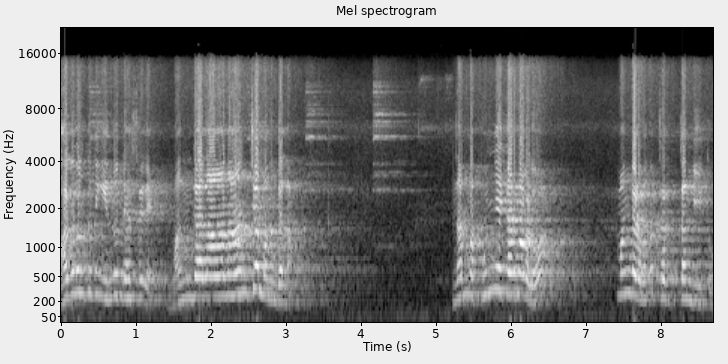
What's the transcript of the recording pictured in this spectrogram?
ಭಗವಂತನಿಗೆ ಇನ್ನೊಂದು ಹೆಸರಿದೆ. ಮಂಗಲಾನಾಂಚ ಮಂಗಲ. ನಮ್ಮ ಪುಣ್ಯ ಕರ್ಮಗಳು ಮಂಗಳವನ್ನು ತಂದೀತು.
